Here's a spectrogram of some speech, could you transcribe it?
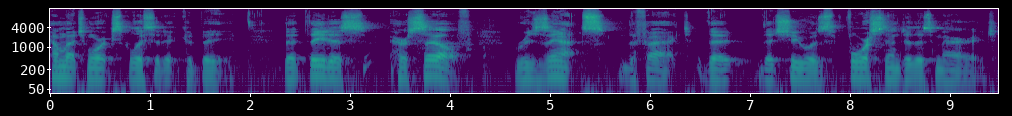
how much more explicit it could be that Thetis herself resents the fact that, that she was forced into this marriage.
